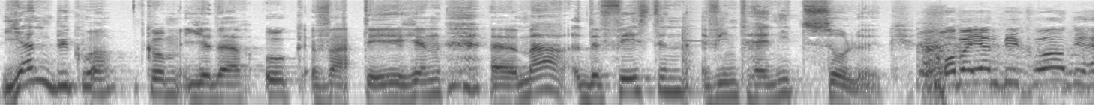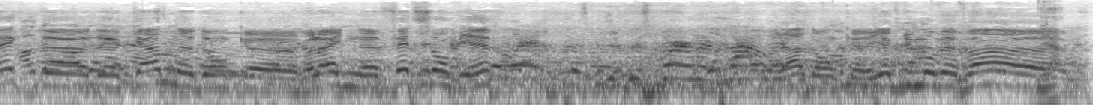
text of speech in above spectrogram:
Jan Bucois kom je daar ook vaak tegen. Uh, maar de feesten vindt hij niet zo leuk. Bon, bah, Jan Bucois, direct de, de Cannes. Donc uh, voilà, une fête sans bière. Voilà, donc il uh, y a que du mauvais vin. Ja,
